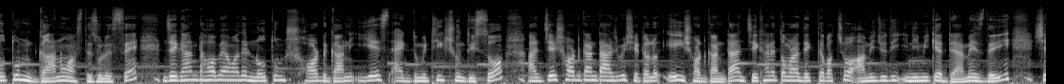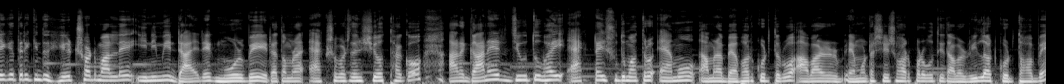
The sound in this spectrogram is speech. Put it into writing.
নতুন গানও আসতে চলেছে। যে গানটা হবে আমাদের নতুন শর্ট গান ইয়েস একদমই ঠিক শুনতিস। আর যে শর্ট গানটা আসবে সেটা হলো এই শর্ট গানটা। যেখানে তোমরা দেখতে পাচ্ছ, আমি যদি ইনিমিকে ড্যামেজ দেই, সেক্ষেত্রে কিন্তু হেডশট মারলে ইনিমি ডাইরেক্ট মরবে, এটা তোমরা একশো পার্সেন্ট শিওর থাকো। আর গানের যেহেতু ভাই, একটাই শুধুমাত্র অ্যামো আমরা ব্যবহার করতে পারব, আবার অ্যামোটা শেষ হওয়ার পরবর্তীতে আবার রিলোড করতে হবে।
